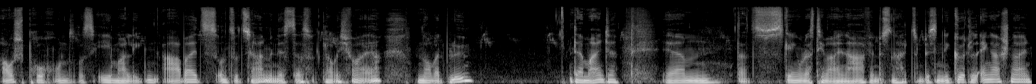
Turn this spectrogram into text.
Ausspruch unseres ehemaligen Arbeits- und Sozialministers, glaube ich, war er, Norbert Blüm der meinte, ähm, das ging um das Thema, na, wir müssen halt so ein bisschen die Gürtel enger schnallen.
